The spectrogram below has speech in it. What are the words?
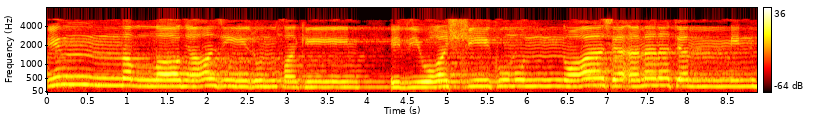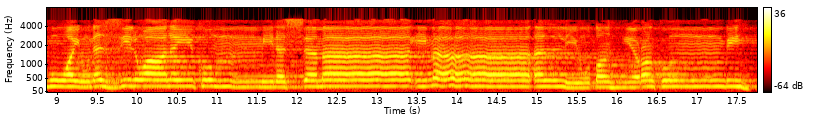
إن الله عزيز حكيم إذ يغشيكم النعاس أمنة منه وينزل عليكم من السماء ماء ليطهركم به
